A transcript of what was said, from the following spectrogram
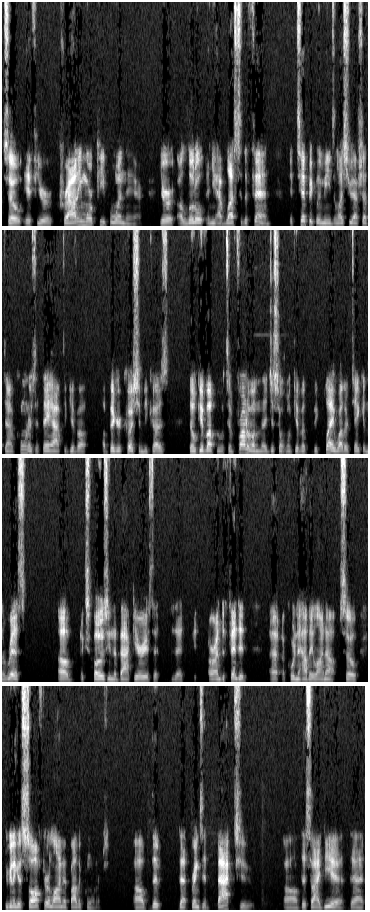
So if you're crowding more people in there, you're a little and you have less to defend it typically means unless you have shut down corners that they have to give a, a bigger cushion because they'll give up what's in front of them. They just don't want to give up the big play while they're taking the risk of exposing the back areas that, that are undefended uh, according to how they line up. So you're going to get a softer alignment by the corners. Uh, that that brings it back to uh, this idea that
